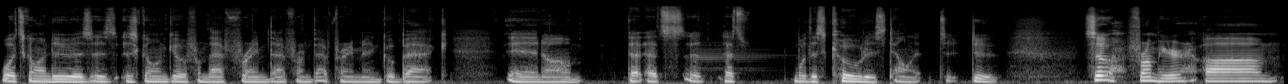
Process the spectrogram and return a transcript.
what's going to do is is, is going to go from that frame that frame that frame and go back and um, that that's uh, that's what this code is telling it to do so from here um,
